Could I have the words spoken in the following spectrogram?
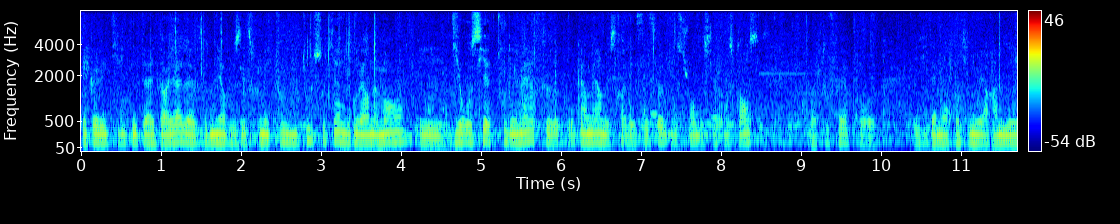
les collectivités territoriales à venir vous exprimer tout, tout, le soutien du gouvernement et dire aussi à tous les maires qu'aucun maire ne sera laissé seul dans ce genre de circonstances. On va tout faire pour évidemment continuer à ramener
